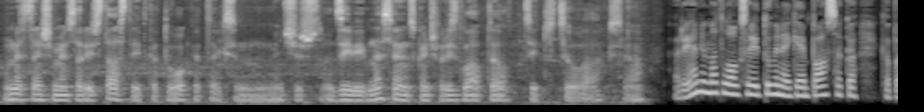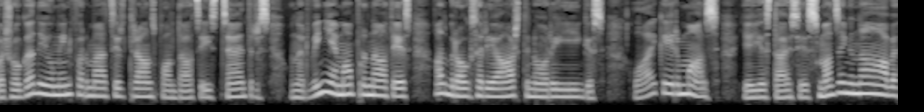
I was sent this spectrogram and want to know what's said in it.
Un mēs cenšamies arī stāstīt to, ka teiksim, viņš ir dzīvību nesējis, ka viņš var izglābt vēl citus cilvēkus. Jā. Reanimatologs arī tuviniekiem pasaka, ka par šo gadījumu informēts ir transplantācijas centrs, un ar viņiem aprunāties atbrauks arī ārsti no Rīgas. Laika ir maz, ja iestājusies smadziņu nāve,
